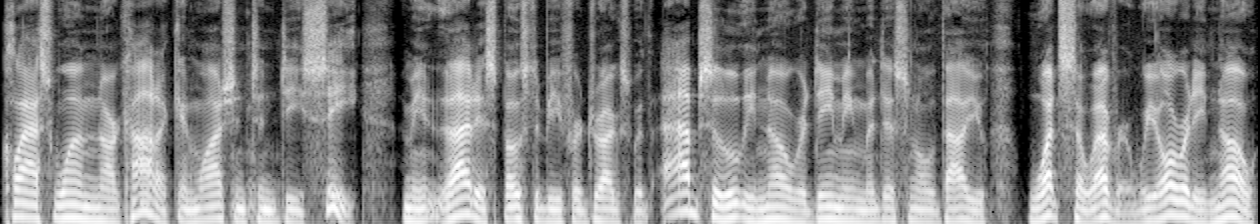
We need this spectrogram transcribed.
class 1 narcotic in Washington D.C. I mean that is supposed to be for drugs with absolutely no redeeming medicinal value whatsoever. We already know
